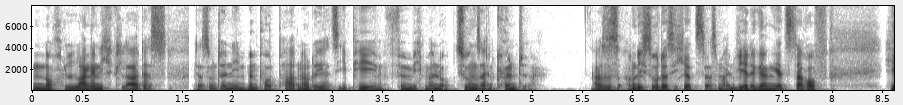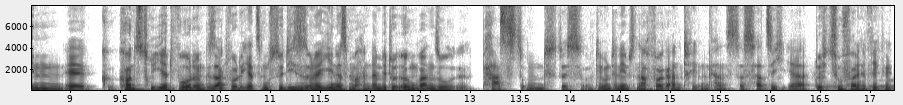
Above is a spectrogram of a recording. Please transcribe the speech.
noch lange nicht klar, dass das Unternehmen Importpartner oder jetzt IP für mich mal eine Option sein könnte. Also es ist auch nicht so, dass ich jetzt, dass mein Werdegang jetzt darauf hin äh, konstruiert wurde und gesagt wurde, jetzt musst du dieses oder jenes machen, damit du irgendwann so passt und das, die Unternehmensnachfolge antreten kannst. Das hat sich eher durch Zufall entwickelt.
